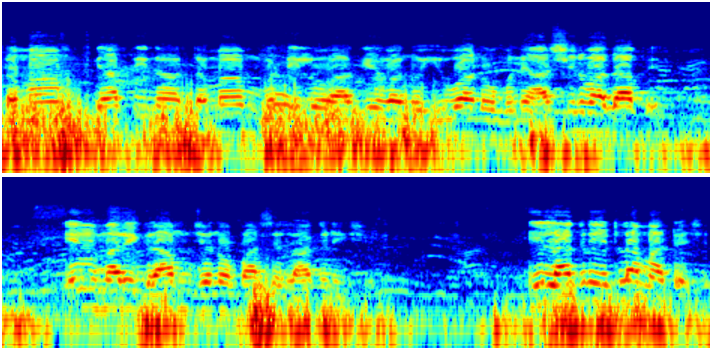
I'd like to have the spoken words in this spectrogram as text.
તમામ જ્ઞાતિના, તમામ વડીલો, આગેવાનો, યુવાનો મને આશીર્વાદ આપે એવી મારી ગ્રામજનો પાસે લાગણી છે. એ લાગણી એટલા માટે છે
